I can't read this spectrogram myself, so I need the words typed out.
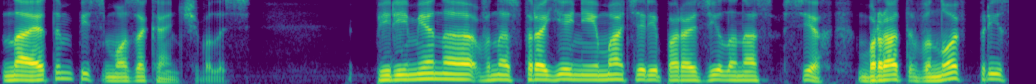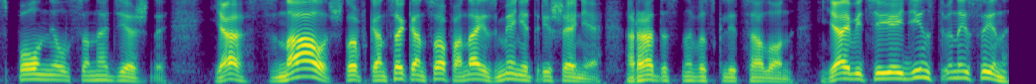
На этом письмо заканчивалось. Перемена в настроении матери поразила нас всех. Брат вновь преисполнился надежды. «Я знал, что в конце концов она изменит решение!» — радостно восклицал он. «Я ведь ее единственный сын!»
